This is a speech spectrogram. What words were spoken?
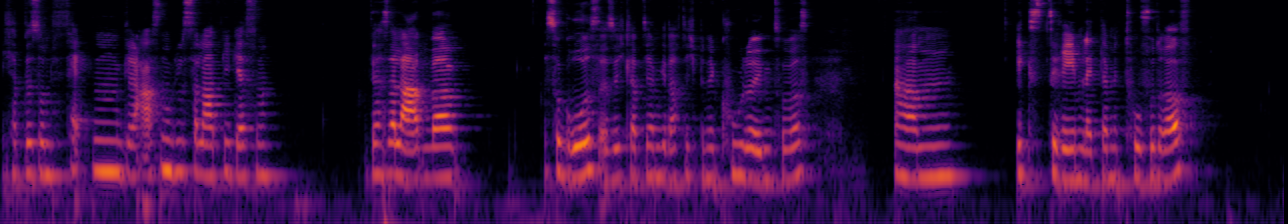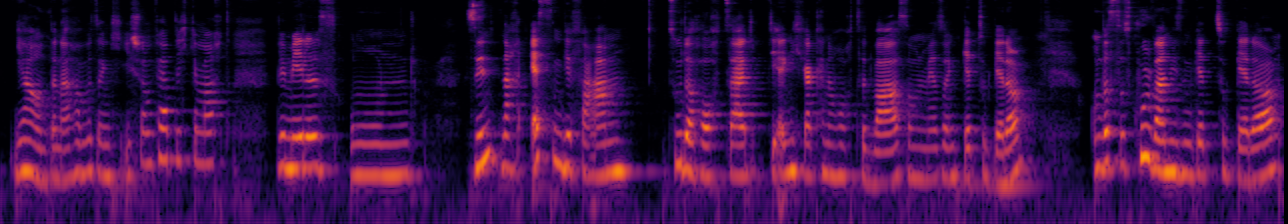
ich habe da so einen fetten Glasnudelsalat gegessen. Der Salat war so groß. Also ich glaube, die haben gedacht, ich bin eine Kuh oder irgend sowas. Ähm, extrem lecker mit Tofu drauf. Ja, und danach haben wir es eigentlich eh schon fertig gemacht, wir Mädels, und sind nach Essen gefahren zu der Hochzeit, die eigentlich gar keine Hochzeit war, sondern mehr so ein Get-Together. Und was das cool war an diesem Get-Together,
